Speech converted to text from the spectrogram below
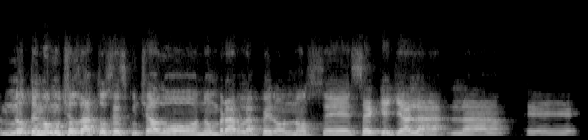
No tengo muchos datos, he escuchado nombrarla, pero no sé, sé que ya la, eh,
